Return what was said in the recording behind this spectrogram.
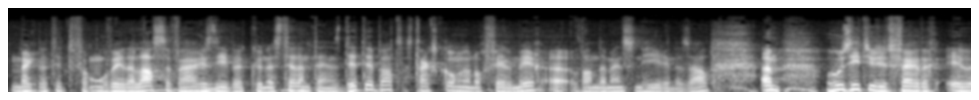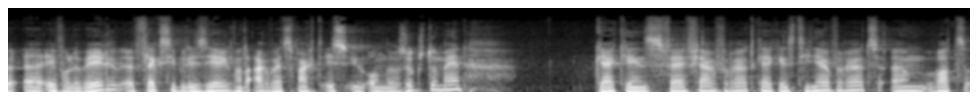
merk dat dit ongeveer de laatste vraag is die we kunnen stellen tijdens dit debat. Straks komen er nog veel meer uh, van de mensen hier in de zaal. Um, hoe ziet u dit verder e evolueren? Flexibilisering van de arbeidsmarkt is uw onderzoeksdomein. Kijk eens vijf jaar vooruit, kijk eens tien jaar vooruit. Um, wat,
